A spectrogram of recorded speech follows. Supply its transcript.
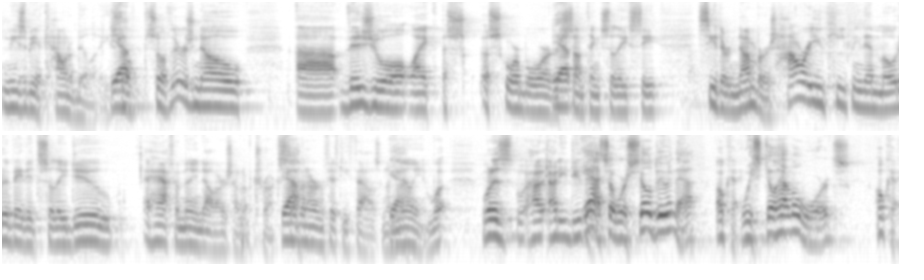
needs to be accountability. Yep. So so if there's no uh, visual like a scoreboard or Yep. something, so they see see their numbers. How are you keeping them motivated so they do a half a million dollars out of a truck, Yeah. seven hundred fifty thousand, a Yeah. million? What what is how, how do you do that? Yeah. So we're still doing that. Okay. We still have awards. Okay.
